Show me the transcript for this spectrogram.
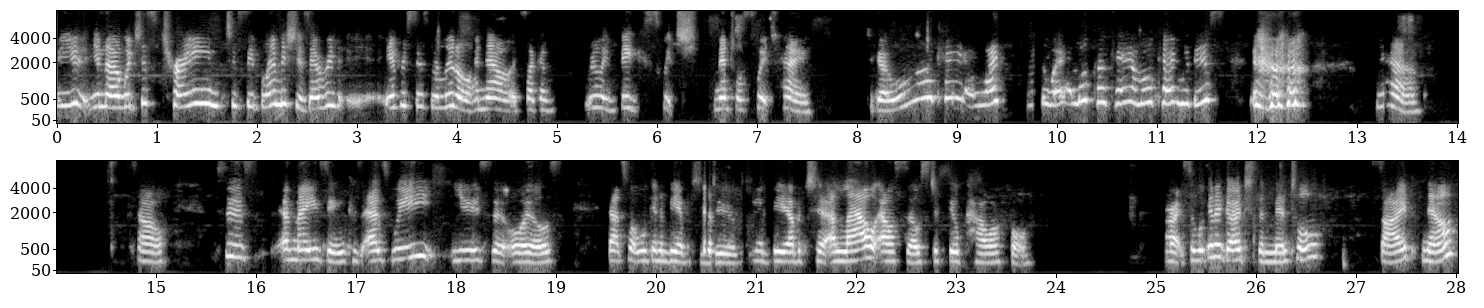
you, you know, we're just trained to see blemishes every ever since we're little, and now it's like a really big switch, mental switch. Hey, to go, well, okay, I like the way I look. Okay, I'm okay with this. yeah. So this is amazing because as we use the oils, that's what we're going to be able to do. We're going to be able to allow ourselves to feel powerful. All right, so we're going to go to the mental side now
